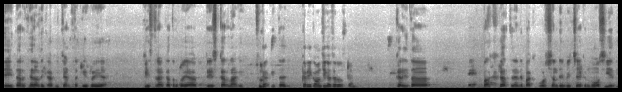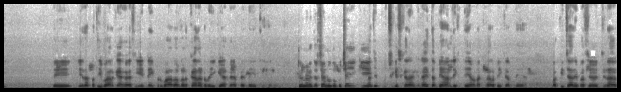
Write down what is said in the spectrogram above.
ਤੇਜ਼ਧਾਰ ਹਥਿਆਰਾਂ ਦੇ ਕਾਫੀ ਚੰਡ ਲੱਗੇ ਹੋਏ ਆ। ਕਿਸ ਤਰ੍ਹਾਂ ਕਤਲ ਹੋਇਆ ਟ੍ਰੇਸ ਕਰ ਲਾਂਗੇ ਸ਼ੁਰੂ ਕੀਤਾ ਜੀ। ਘਰੇ ਕੌਣ ਸੀਗਾ ਸਰ ਉਸ ਟਾਈਮ ਘਰੇ ਤਾਂ ਵੱਖ ਘਰ ਤੇ ਰਹਿੰਦੇ ਵੱਖ ਪੋਰਸ਼ਨ ਦੇ ਵਿੱਚ ਇੱਕ ਨੋ ਸੀ ਇਹਦੀ। ਤੇ ਇਹਦਾ ਪਤੀ ਬਾਹਰ ਗਿਆ ਹੋਇਆ ਸੀ ਇੰਨੇ ਹੀ ਪਰਿਵਾਰ ਆ ਲੜਕਾ ਦਾ ਡਬਈ ਗਿਆ ਹੋਇਆ ਪਹਿਲਾਂ ਇੱਥੇ। ਹੈ। ਤੇ ਉਹਨਾਂ ਨੇ ਦੱਸਿਆ ਨੂੰ ਤਾਂ ਪੁੱਛਿਆ ਹੀ ਕਿ ਅਜੇ ਪੁੱਛ ਕਰਾਂਗੇ ਨਾ ਇਹ ਤਾਂ ਬਿਆਨ ਲਿਖਦੇ ਆ ਉਹਦਾ ਕਾਰਵਾਈ ਕਰਦੇ ਆ। ਬਾਕੀ ਚਾਰੇ ਪਾਸੇ ਜਿਹੜਾ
